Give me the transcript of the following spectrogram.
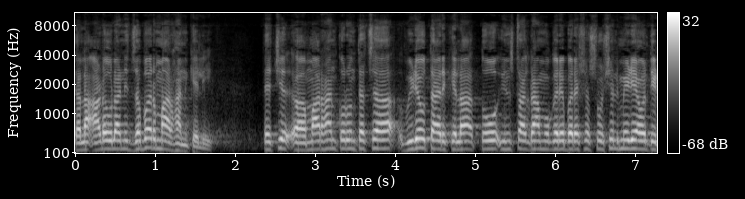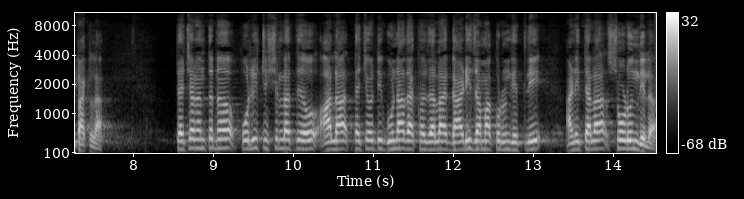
त्याला अडवलं आणि जबर मारहाण केली. त्याची मारहाण करून त्याचा व्हिडिओ तयार केला तो इंस्टाग्राम वगैरे बऱ्याचशा सोशल मीडियावरती टाकला. त्याच्यानंतरनं पोलीस स्टेशनला तो आला त्याच्यावरती गुन्हा दाखल झाला गाडी जमा करून घेतली आणि त्याला सोडून दिलं.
